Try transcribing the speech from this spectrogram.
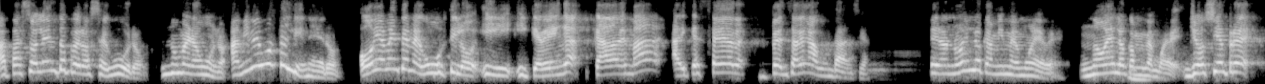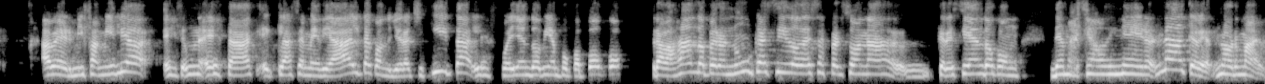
a paso lento pero seguro. Número uno, a mí me gusta el dinero. Obviamente me gusta y, lo, y, y que venga cada vez más, hay que ser, pensar en abundancia. Pero no es lo que a mí me mueve, no es lo que a mí me mueve. Yo siempre, a ver, mi familia es una, está clase media alta, cuando yo era chiquita, les fue yendo bien poco a poco, trabajando, pero nunca he sido de esas personas mm, creciendo con demasiado dinero, nada que ver, normal.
